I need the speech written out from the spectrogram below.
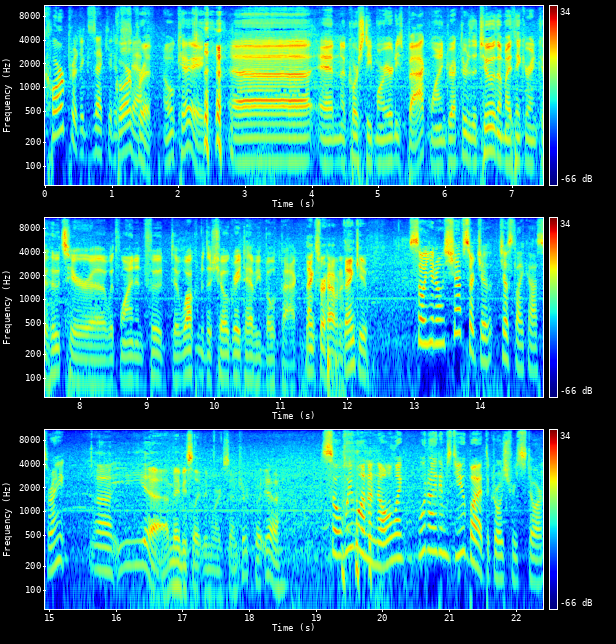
corporate executive corporate chef. okay uh, and of course Steve Moriarty's back wine director the two of them I think are in cahoots here uh, with wine and food uh, welcome to the show great to have you both back Thanks for having us. Thank you. So, you know, chefs are ju- just like us, right? Uh, yeah, maybe slightly more eccentric, but yeah. So we want to know, like, what items do you buy at the grocery store?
